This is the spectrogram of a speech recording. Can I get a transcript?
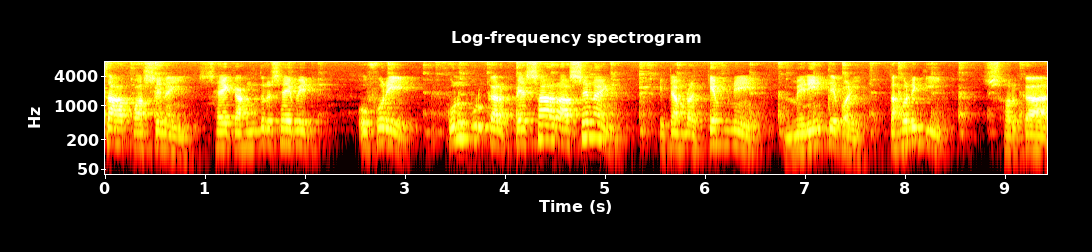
চাপ আসে নাই। শেখ আহমদুল্লাহ সাহেবের ওপরে কোনো প্রকার পেশার আসে নাই, এটা আমরা কেমনে মেনে নিতে পারি? তাহলে কি সরকার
